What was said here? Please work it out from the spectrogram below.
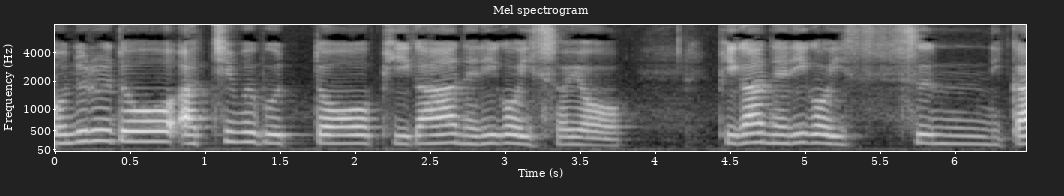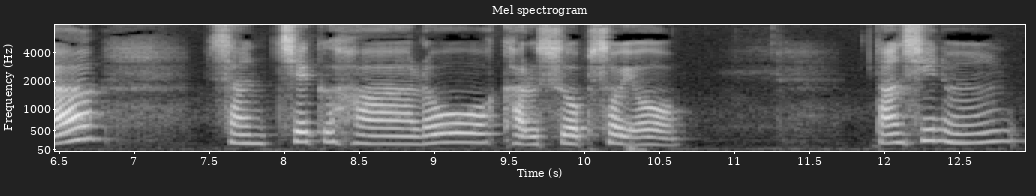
오늘도 아침부터 비가 내리고 있어요. 비가 내리고 있으니까 산책하러 갈 수 없어요. 당신은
